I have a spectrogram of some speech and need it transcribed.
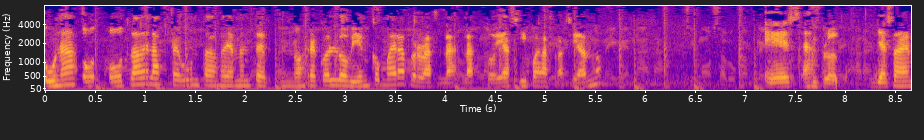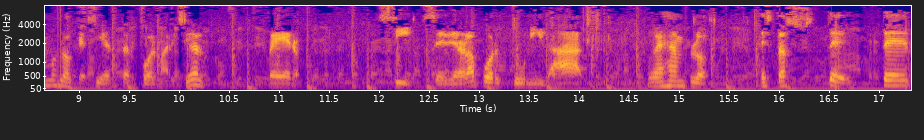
una o- otra de las preguntas, obviamente no recuerdo bien cómo era, pero las las- las estoy así parafraseando. Es, ejemplo, ya sabemos lo que sientes por Mariciel, pero si se diera la oportunidad, un ejemplo, estás, te, te,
